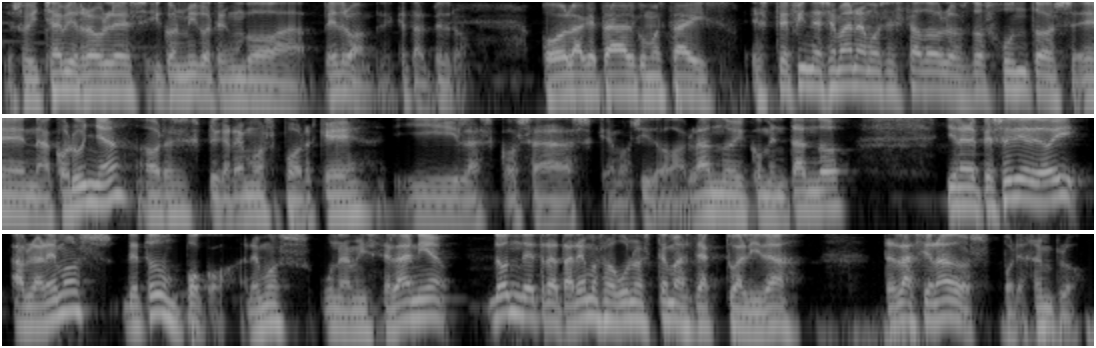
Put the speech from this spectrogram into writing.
Yo soy Xavi Robles y conmigo tengo a Pedro Ample. ¿Qué tal, Pedro? Hola, ¿qué tal? ¿Cómo estáis? Este fin de semana hemos estado los dos juntos en A Coruña. Ahora os explicaremos por qué y las cosas que hemos ido hablando y comentando. Y en el episodio de hoy hablaremos de todo un poco. Haremos una miscelánea donde trataremos algunos temas de actualidad relacionados, por ejemplo,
